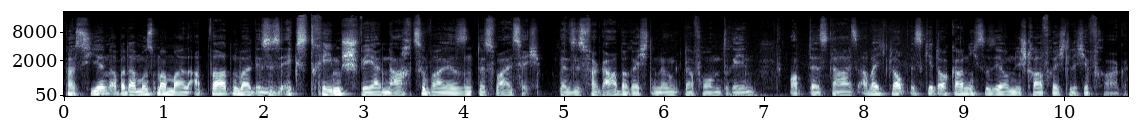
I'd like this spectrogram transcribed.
passieren, aber da muss man mal abwarten, weil es ist extrem schwer nachzuweisen. Das weiß ich. Wenn Sie das Vergaberecht in irgendeiner Form drehen, ob das da ist. Aber ich glaube, es geht auch gar nicht so sehr um die strafrechtliche Frage.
